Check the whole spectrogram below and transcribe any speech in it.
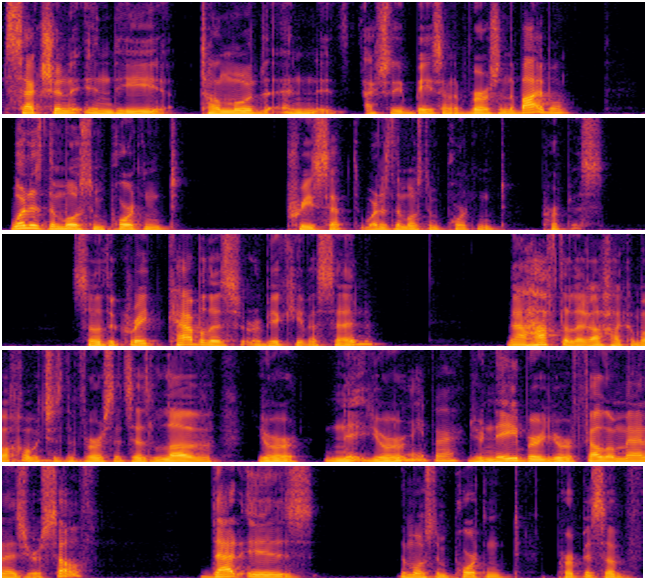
section in the Talmud, and it's actually based on a verse in the Bible. What is the most important precept? What is the most important purpose? So the great Kabbalist Rabbi Akiva said, which is the verse that says, "Love your your neighbor, your neighbor, your fellow man as yourself." That is the most important purpose of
